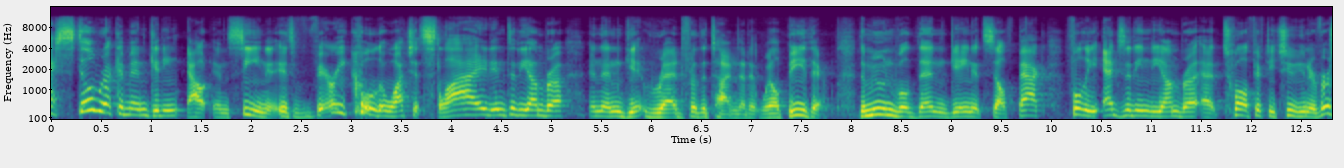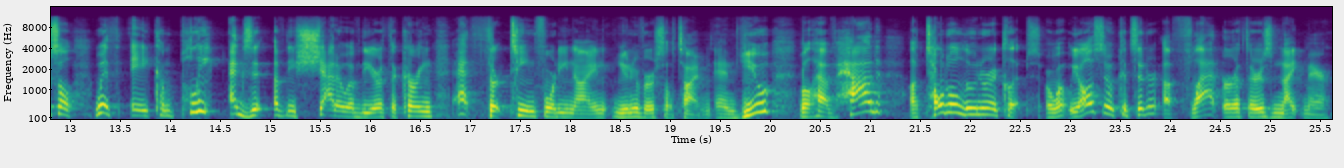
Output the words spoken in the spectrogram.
I still recommend getting out and seeing it. It's very cool to watch it slide into the umbra and then get red for the time that it will be there. The moon will then gain itself back, fully exiting the umbra at 12.52 Universal with a complete exit of the shadow of the Earth occurring at 1349 Universal Time. And you will have had a total lunar eclipse, or what we also consider a flat earther's nightmare.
